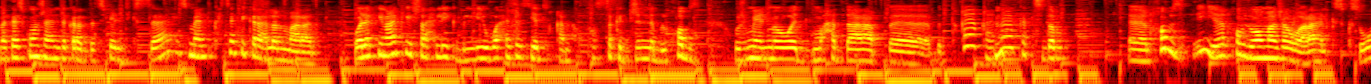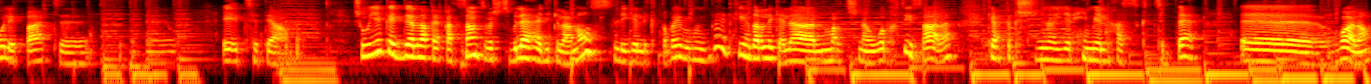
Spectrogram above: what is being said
ما كتكونش عندك ردة فعل ديك الساعة حيت ما عندك حتى فكرة على المرض. ولكن غير كيشرح لك باللي هو حساسية القمح خصك تجنب الخبز وجميع المواد المحضرة بالدقيق هنا كتصدم. الخبز هي الخبز وما جا وراه الكسكسو les pâtes et cetera شوية كدير دقيقه صمت باش تبلع هذيك l'annonce اللي قال لك الطبيب ومن بعد كيهضر لك على المرض شنو هو باختصار كيعطيك شنو هي الحميه اللي خاصك تتبع آه voilà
